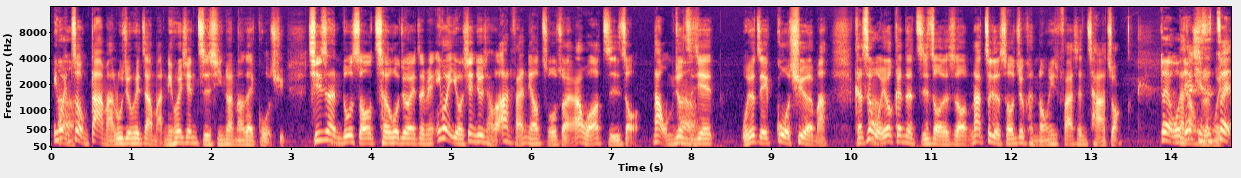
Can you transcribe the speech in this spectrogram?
因为嗯这种大马路就会这样嘛，你会先直行一段，然后再过去。其实很多时候车祸就会这边，因为有些人就想说啊，反正你要左转啊，我要直走，那我们就直接、我就直接过去了嘛。可是我又跟着直走的时候，那这个时候就很容易发生擦撞。对，我觉得其实最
